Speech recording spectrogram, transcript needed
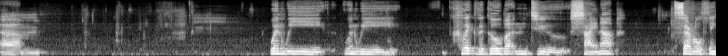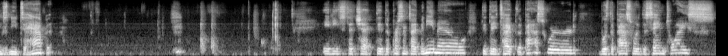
um, when we when we click the go button to sign up, several things need to happen. It needs to check, did the person type an email? Did they type the password? Was the password the same twice?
